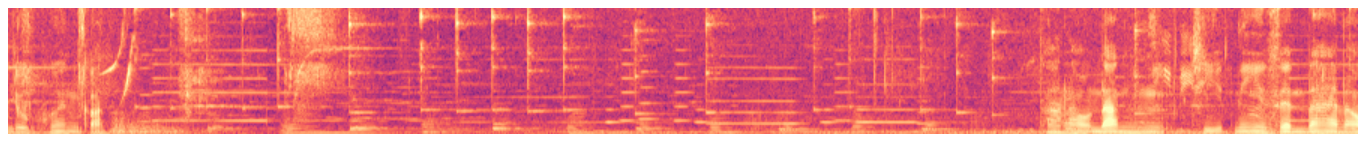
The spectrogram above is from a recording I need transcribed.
อยู่เพื่อนก่อน ถ้าเราดันชีตนี้เสร็จได้เรา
